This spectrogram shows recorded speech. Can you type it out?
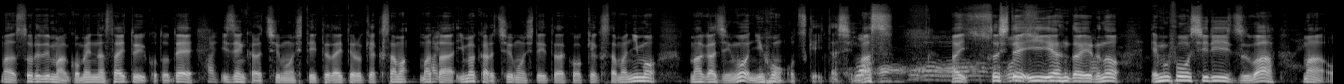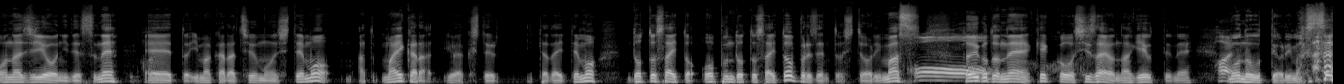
まあ、それでまあごめんなさいということで、はい。以前から注文していただいているお客様また今から注文していただくお客様にもマガジンを2本お付けいたします。はい、そして E&L の M4 シリーズはまあ同じようにですね、えー、と今から注文してもあと前から予約していただいてもドットサイトオープンドットサイトをプレゼントしております。ということでね結構資材を投げ打ってね、はい。物を売っております。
